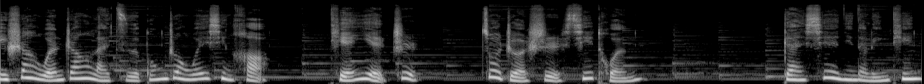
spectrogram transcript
以上文章来自公众微信号“田野志”，作者是西屯。感谢您的聆听，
